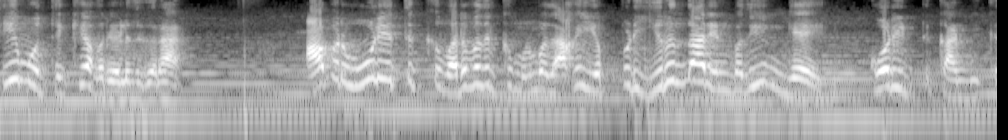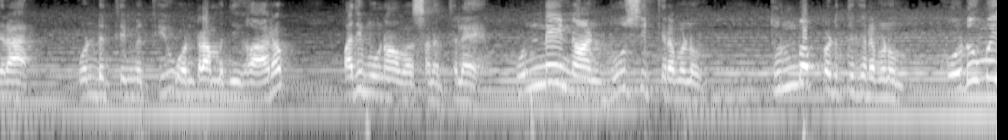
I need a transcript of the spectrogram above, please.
தீமோத்தேக்கு அவர் எழுதுகிறார் அவர் ஊழியத்துக்கு வருவதற்கு முன்பதாக எப்படி இருந்தார் என்பதையும் இங்கே கோடிட்டு காண்பிக்கிறார். ஒன்று திமுத்தியும் ஒன்றாம் அதிகாரம் பதிமூணாம் வசனத்துல உன்னை நான் தூசிக்கிறவனும் துன்பப்படுத்துகிறவனும் கொடுமை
